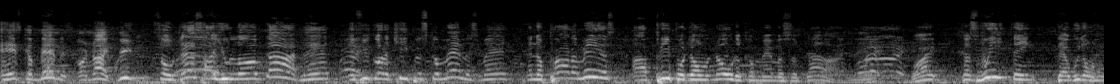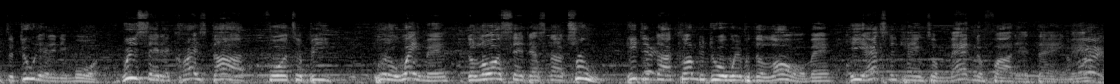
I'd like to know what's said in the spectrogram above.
And his commandments are not grievous. So that's how you love God, man. If you're gonna keep His commandments, man. And the problem is, our people don't know the commandments of God, man. Right? Because we think that we don't have to do that anymore. We say that Christ died for it to be put away, man. The Lord said that's not true. He did not come to do away with the law, man. He actually came to magnify that thing, man.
